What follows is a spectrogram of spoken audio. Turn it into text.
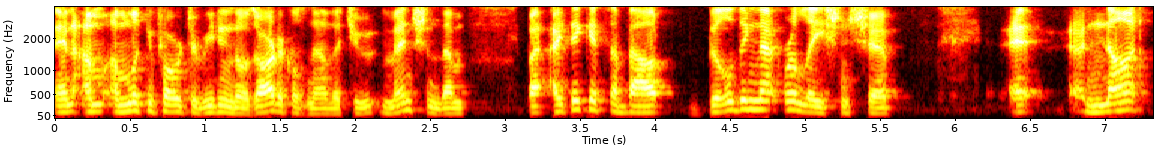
and I'm, I'm looking forward to reading those articles now that you mentioned them, but I think it's about building that relationship eh, not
